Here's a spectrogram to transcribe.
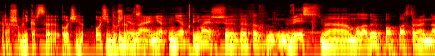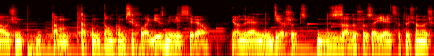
хорошо. Мне кажется, очень, очень душевно. Не знаю, нет, мне, понимаешь, это весь э, молодой пап построен на очень там таком тонком психологизме весь сериал. И он реально держит за душу, за яйца, то есть он очень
